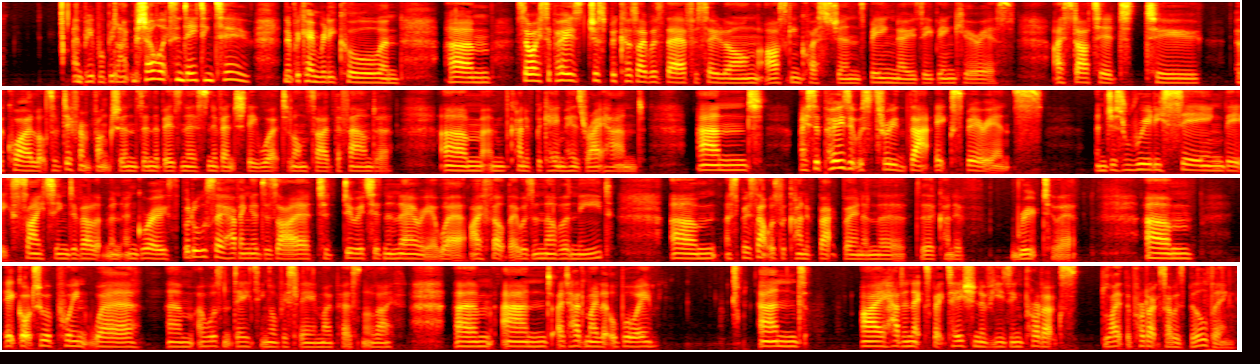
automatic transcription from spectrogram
and people would be like, Michelle works in dating too. And it became really cool. And um, so I suppose just because I was there for so long, asking questions, being nosy, being curious, I started to acquire lots of different functions in the business and eventually worked alongside the founder um, and kind of became his right hand. And I suppose it was through that experience and just really seeing the exciting development and growth, but also having a desire to do it in an area where I felt there was another need. Um, I suppose that was the kind of backbone and the the kind of root to it. Um, it got to a point where um, I wasn't dating, obviously, in my personal life, um, and I'd had my little boy, and I had an expectation of using products like the products I was building,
